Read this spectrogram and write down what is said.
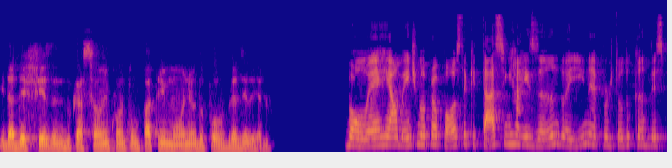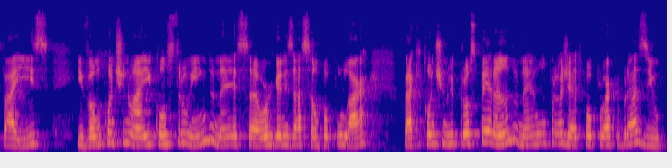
e da defesa da educação enquanto um patrimônio do povo brasileiro. Bom, é realmente uma proposta que está se enraizando aí, né, por todo canto desse país e vamos continuar aí construindo, né, essa organização popular para que continue prosperando, né, um projeto popular para o Brasil.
